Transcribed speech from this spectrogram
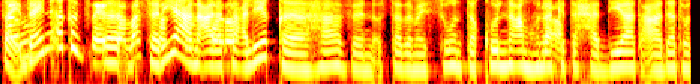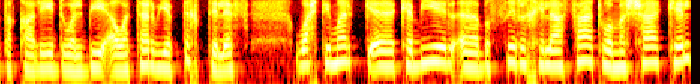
طيب دعيني أقف سريعا على تعليق هافن أستاذة ميسون تقول نعم هناك نعم. تحديات عادات وتقاليد والبيئة والتربية بتختلف واحتمال كبير بتصير خلافات ومشاكل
